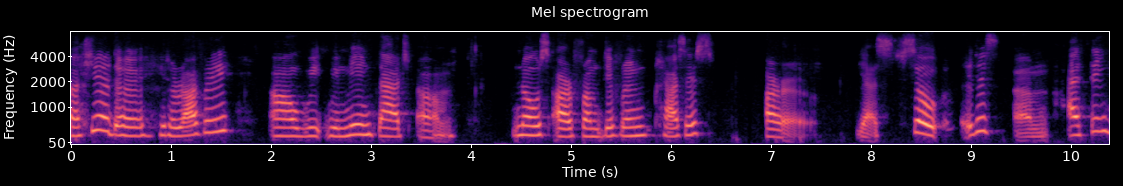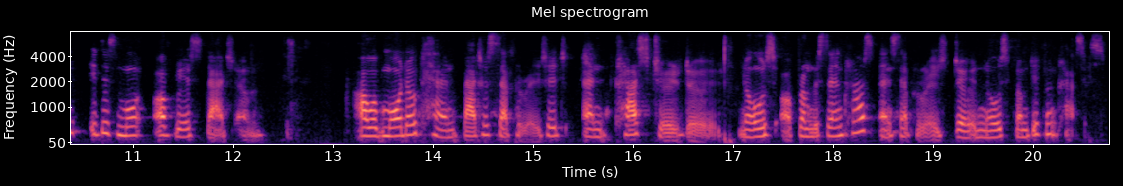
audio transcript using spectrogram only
Uh, here, the heterophily, uh, we, we mean that um, nodes are from different classes are Yes, so it is, um, I think it is more obvious that um, our model can better separate it and cluster the nodes from the same class and separate the nodes from different classes.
